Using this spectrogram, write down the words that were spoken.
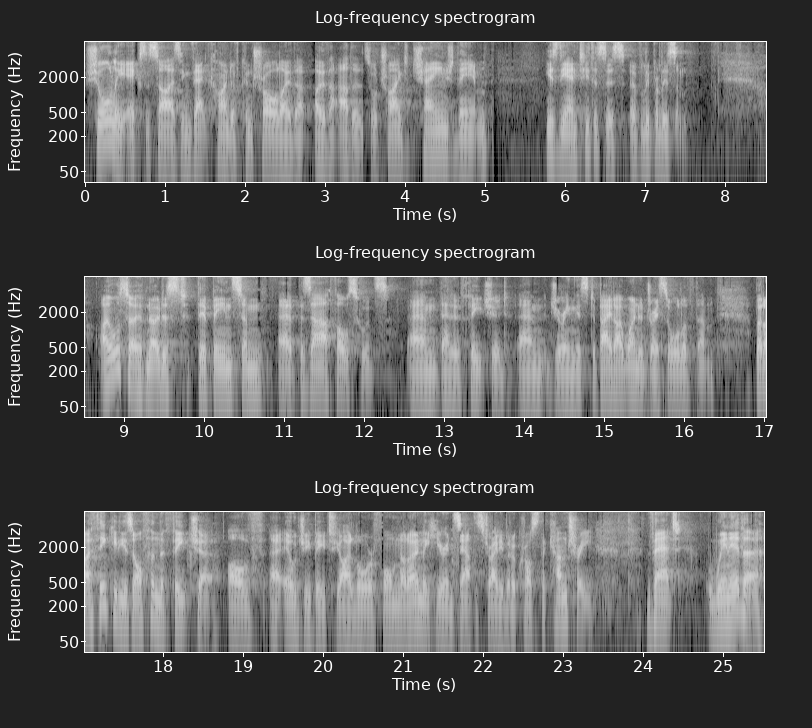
Surely exercising that kind of control over, over others or trying to change them is the antithesis of liberalism. I also have noticed there have been some uh, bizarre falsehoods um, that have featured um, during this debate. I won't address all of them. But I think it is often the feature of uh, LGBTI law reform, not only here in South Australia but across the country, that whenever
